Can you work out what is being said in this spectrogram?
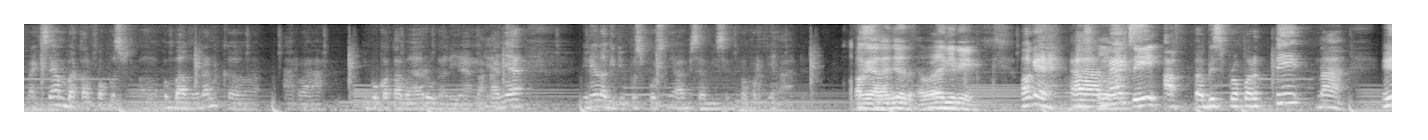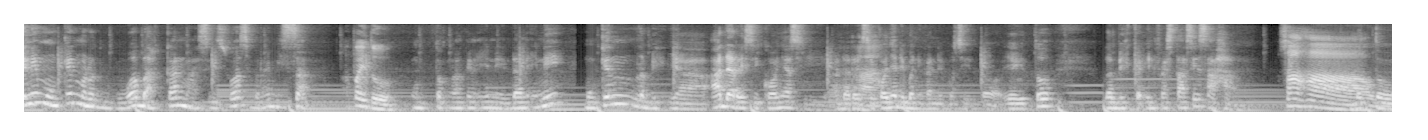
nextnya bakal fokus eh, pembangunan ke arah ibu kota baru kali ya. Makanya ini lagi dipus-pusnya habis-habisin properti yang ada. Oke lanjut. Apa lagi nih? Oke, uh, next property. abis properti. Nah, ini mungkin menurut gua bahkan mahasiswa sebenarnya bisa Apa itu? untuk ngelakuin ini dan ini mungkin lebih ya ada resikonya sih, ada Ah. resikonya dibandingkan deposito, yaitu lebih ke investasi saham. Saham. Betul.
